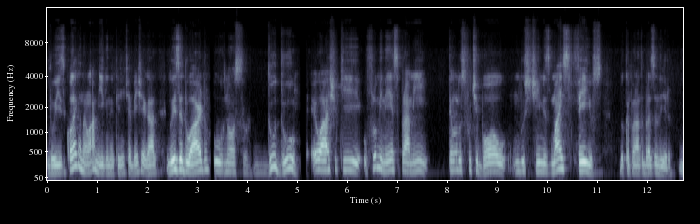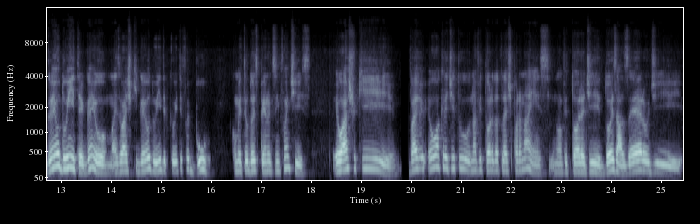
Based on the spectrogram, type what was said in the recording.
Luiz, colega não, amigo, né? Que a gente é bem chegado. Luiz Eduardo, o nosso Dudu, eu acho que o Fluminense, para mim, tem um dos futebol, um dos times mais feios do Campeonato Brasileiro. Ganhou do Inter? Ganhou, mas eu acho que ganhou do Inter porque o Inter foi burro, cometeu dois pênaltis infantis. Eu acho que vai, eu acredito na vitória do Atlético Paranaense, numa vitória de 2 a 0, de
